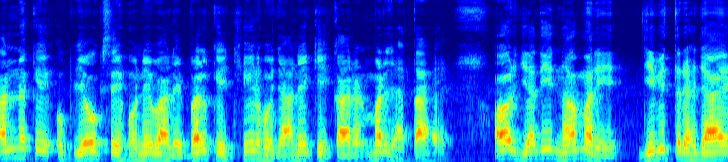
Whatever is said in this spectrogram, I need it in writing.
अन्न के उपयोग से होने वाले बल के क्षीण हो जाने के कारण मर जाता है। और यदि न मरे, जीवित रह जाए,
